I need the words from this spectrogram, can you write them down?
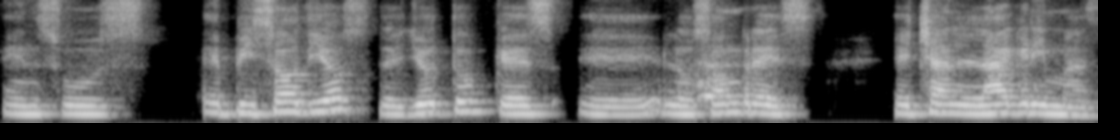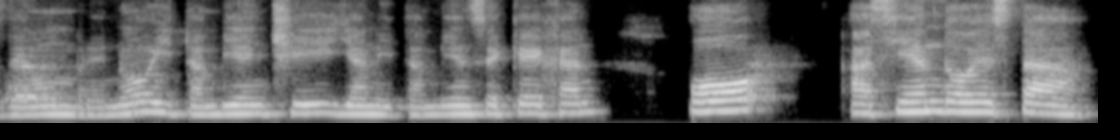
en sus episodios de YouTube, que es eh, los hombres echan lágrimas de hombre, ¿no? Y también chillan y también se quejan, o haciendo esta,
